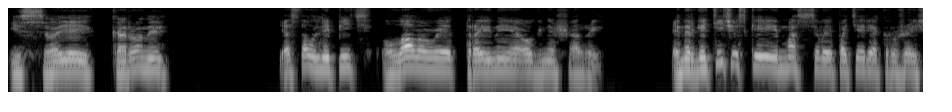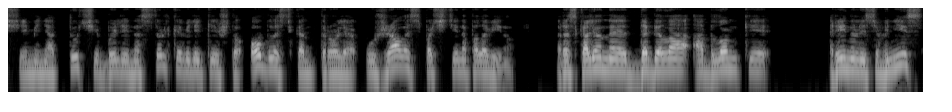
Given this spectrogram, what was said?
Из своей короны я стал лепить лавовые тройные огнешары. Энергетические и массовые потери окружающей меня тучи были настолько велики, что область контроля ужалась почти наполовину. Раскаленные до бела обломки ринулись вниз,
